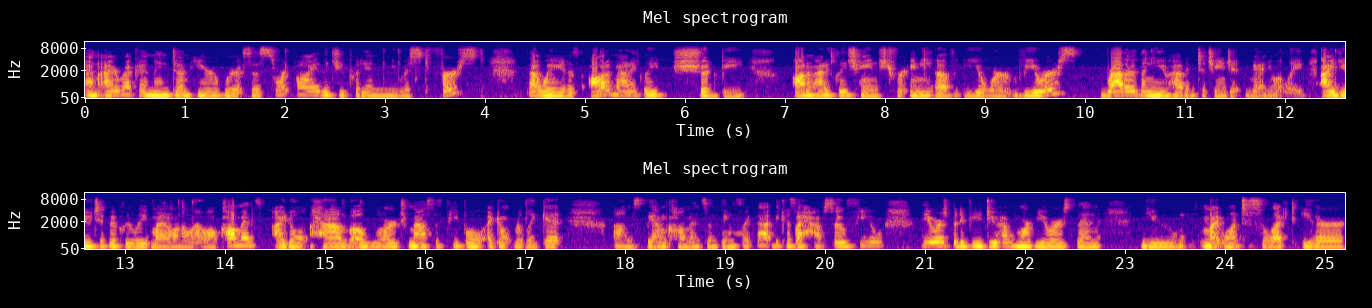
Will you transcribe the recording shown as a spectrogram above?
and I recommend down here where it says sort by that you put in newest first. That way it is automatically, should be, automatically changed for any of your viewers rather than you having to change it manually. I do typically leave mine on allow all comments. I don't have a large mass of people. I don't really get um, spam comments and things like that because I have so few viewers. But if you do have more viewers, then you might want to select either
